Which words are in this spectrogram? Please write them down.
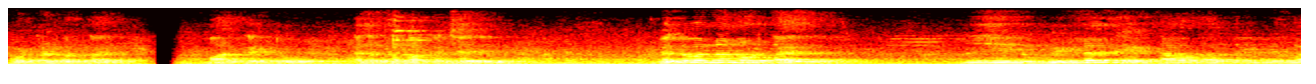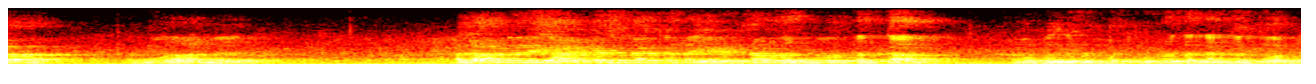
ನೋಡ್ಕೊಂಡು ಬರ್ತಾ ಇದ್ದೆ ಮಾರ್ಕೆಟ್ಟು, ನಗರಸಭಾ ಕಚೇರಿ, ಇವೆಲ್ಲವನ್ನ ನೋಡ್ತಾ ಇದ್ದೆ. ಈ ಮಿಡ್ಲಲ್ಲಿ ಎರಡು ಸಾವಿರದ ಹದಿನೆಂಟರಿಂದ ಹದಿಮೂರು ಆದಮೇಲೆ. ಅದಾದಮೇಲೆ ಯಾಕೆ ಸುಧಾಕರ್ನ ಎರಡು ಸಾವಿರದ ಹದಿಮೂರು ತನಕ ನಮ್ಮ ಬಂಧುಗಳು ಮರ್ತ್ಬಿಟ್ರು ಅಂತ ನನಗಂತೂ ಅರ್ಥ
